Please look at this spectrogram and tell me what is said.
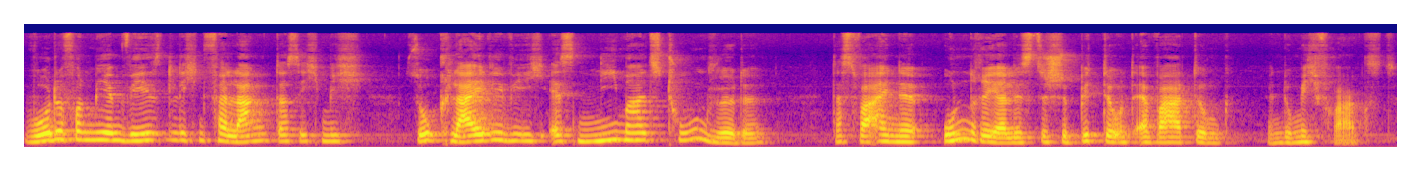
wurde von mir im Wesentlichen verlangt, dass ich mich so kleide, wie ich es niemals tun würde. Das war eine unrealistische Bitte und Erwartung, wenn du mich fragst.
